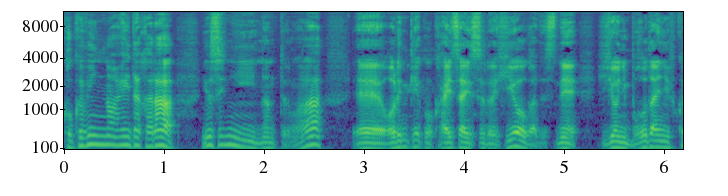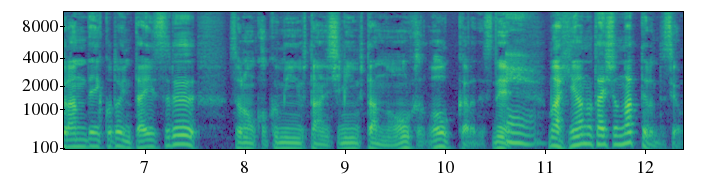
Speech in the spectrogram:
国民の間から、要するに、なんていうのかな、えーオリンピックを開催する費用がですね、非常に膨大に膨らんでいくことに対する、その国民負担、市民負担の多く多くからですね、ええまあ批判の対象になってるんですよ。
